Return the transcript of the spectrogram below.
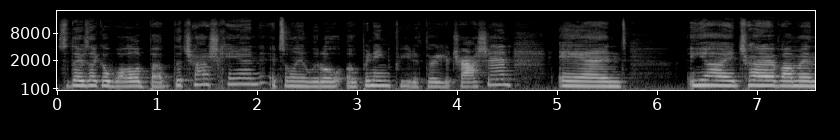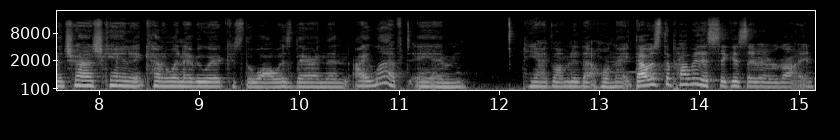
So there's like a wall above the trash can. It's only a little opening for you to throw your trash in. And yeah, I tried to vomit in the trash can and it kind of went everywhere because the wall was there. And then I left and yeah, I vomited that whole night. That was the probably the sickest I've ever gotten.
